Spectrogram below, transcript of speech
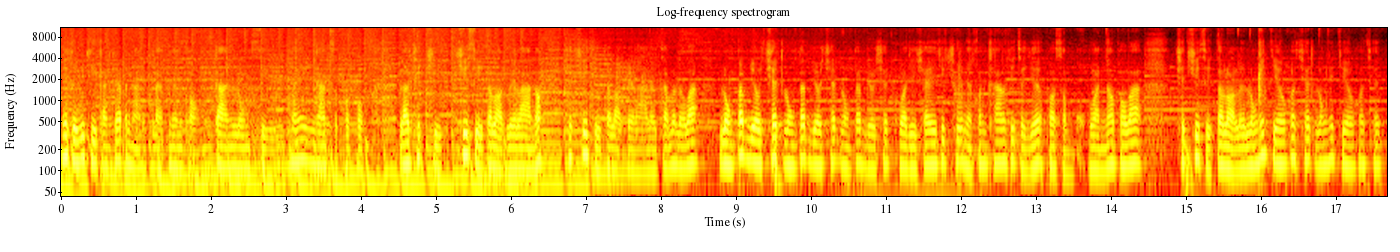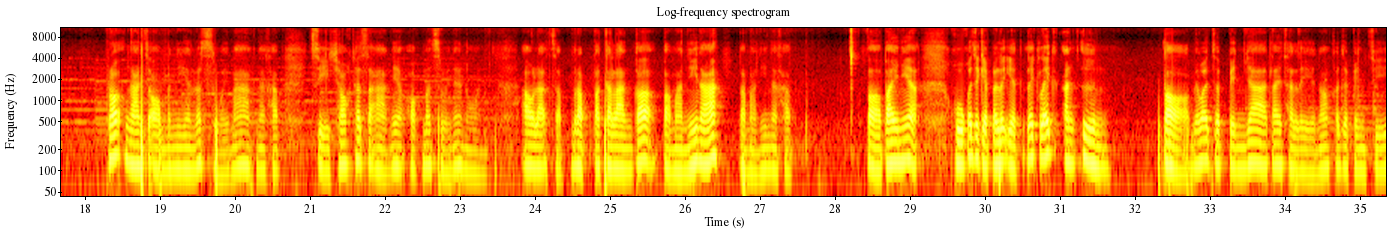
นี่คือวิธีการแก้ปัญหาอีกแบบหนึ่งของการลงสีไม่ให้งานสกปรกแล้วเช็ดขี้ขี้สีตลอดเวลาเนาะเช็ดขี้สีตลอดเวลาเราจำไว้เลยว่าลงแป๊บเดียวเช็ด ลงแป๊บเดียวเช็ดลงแป๊บเดียวเช็ดควรจะใช้ทิชชู่เนี่ยค่อนข้างที่จะเยอะพอสมควรเนาะเพราะว่าเช็ดขี้สีตลอดเลยลงนิดเดียวก็เช็ดลงนิดเดียวก็เช็ดเพราะงานจะออกมาเนียนและสวยมากนะครับ สีช็อกถ้าสะอาดเนี่ยออกมาสวยแน่นอน เอาละสำหรับปะการังก็ประมาณนี้นะ ประมาณนี้นะครับ ต่อไปเนี่ยครูก็จะเก็บรายละเอียดเล็ก ๆ อันอื่นต่อไม่ว่าจะเป็นหญ้าใต้ทะเลเนาะก็จะเป็นสี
